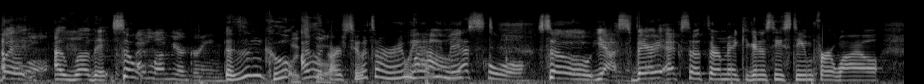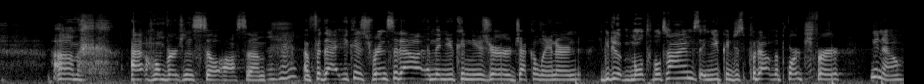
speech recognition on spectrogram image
but cool. I love it. So I love your green. isn't it cool? Looks I like cool. ours too. It's all right. We, Wow, we that's mixed. cool. So yes, very exothermic. You're going to see steam for a while. Um, at-home version is still awesome. And for that, you can just rinse it out, and then you can use your jack-o'-lantern. You can do it multiple times, and you can just put it out on the porch for, you know,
